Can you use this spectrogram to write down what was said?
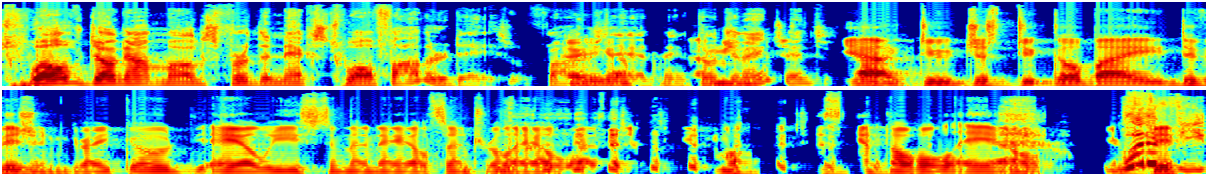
12 dugout mugs for the next 12 Father Days. Father's you go. Day, I think. Don't you mean, think? Yeah, do just do go by division, right? Go AL East and then AL Central, AL West. just, get just get the whole AL. What if you-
